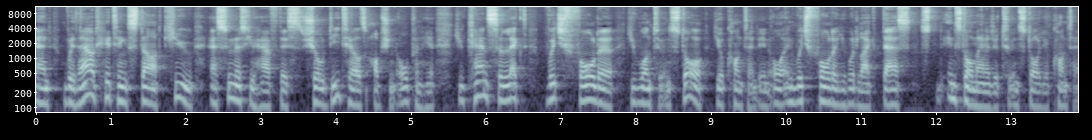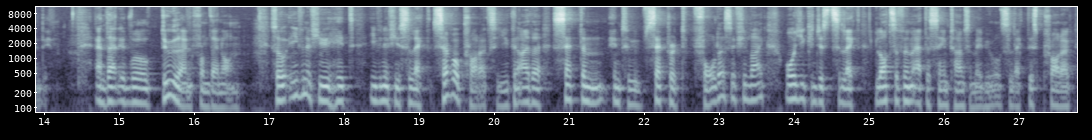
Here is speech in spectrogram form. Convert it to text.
and without hitting start queue, as soon as you have this show details option open here, you can select which folder you want to install your content in or in which folder you would like DAZ install manager to install your content in and that it will do then from then on. So even if you hit, even if you select several products, you can either set them into separate folders if you like, or you can just select lots of them at the same time. So maybe we'll select this product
